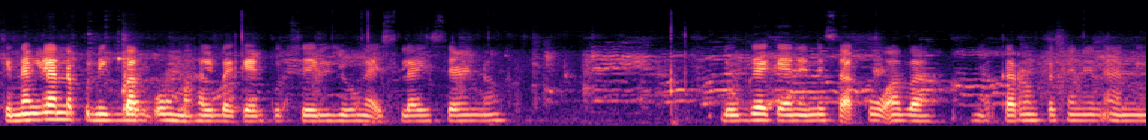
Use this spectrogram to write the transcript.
Kinanglan na po ni bag oh, mahal ba kay kutsilyo nga slicer no. Dugay kay nini sa kuha ba. Karon pa siya nin ani.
